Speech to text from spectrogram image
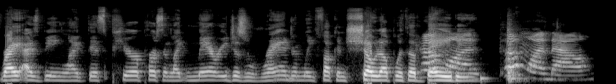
right? As being like this pure person, like Mary just randomly fucking showed up with a Come baby. on, come on now.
